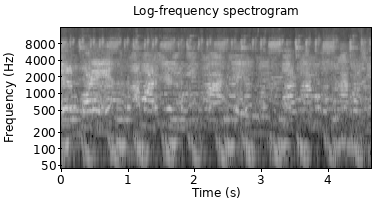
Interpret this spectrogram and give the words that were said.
এরপরে আমার যে লুকিটা আছে তার নাম ঘোষণা করছি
